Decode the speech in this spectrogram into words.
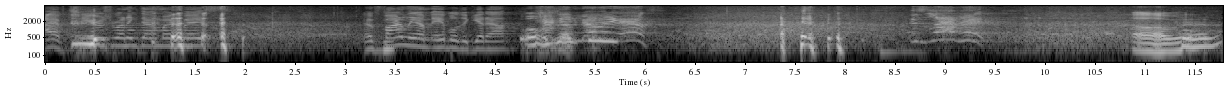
I have tears running down my face. And finally, I'm able to get out. What was How that nobody else is laughing? Oh man.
